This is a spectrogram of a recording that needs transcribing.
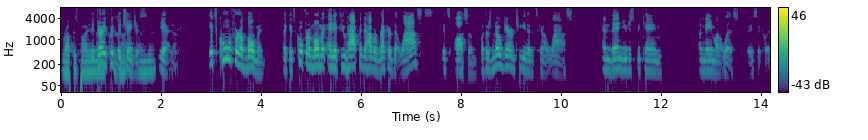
Rupp is probably it there. very quickly changes. there. Yeah. it's cool for a moment. Like it's cool for a moment, and if you happen to have a record that lasts, it's awesome. But there's no guarantee that it's going to last. And then you just became a name on a list, basically.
